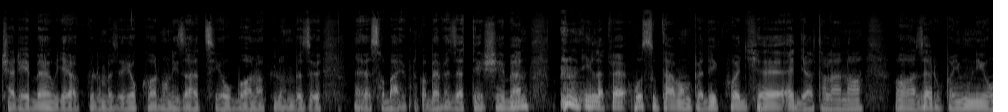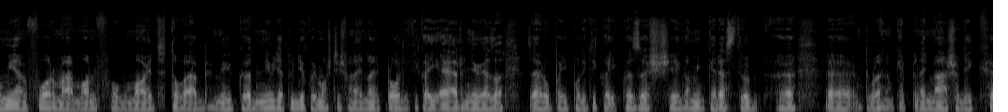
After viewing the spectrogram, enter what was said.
cserébe, ugye a különböző jogharmonizációban, a különböző szabályoknak a bevezetésében, illetve hosszú távon pedig, hogy egyáltalán a, az Európai Unió milyen formában fog majd tovább működni. Ugye tudjuk, hogy most is van egy nagy politikai ernyő, ez az Európai Politikai Közösség, amin keresztül tulajdonképpen egy második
